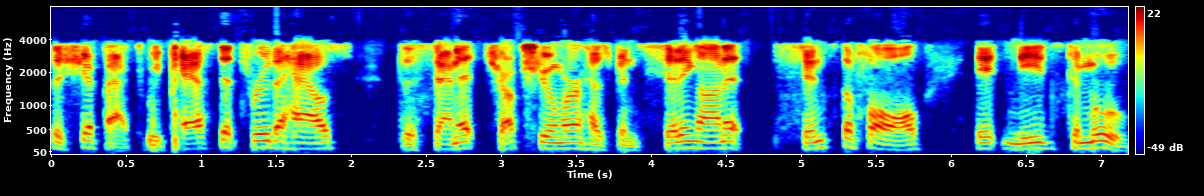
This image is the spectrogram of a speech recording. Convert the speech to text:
the SHIP Act. We passed it through the House. The Senate, Chuck Schumer, has been sitting on it since the fall. It needs to move.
